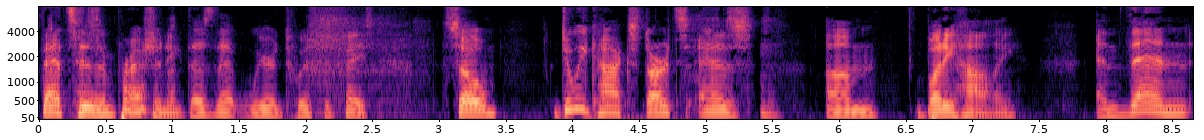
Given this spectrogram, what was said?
that's his impression. He does that weird twisted face. So Dewey Cox starts as um, Buddy Holly, and then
